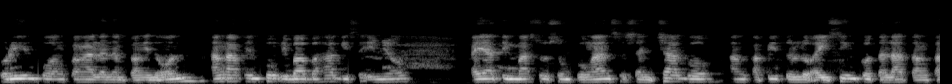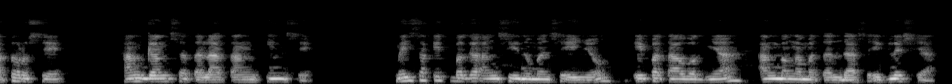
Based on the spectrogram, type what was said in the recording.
Purihin po ang pangalan ng Panginoon. Ang akin pong ibabahagi sa inyo ay ating masusumpungan sa Santiago, ang kapitulo ay 5 talatang 14 hanggang sa talatang 15. May sakit baga ang sino man sa inyo, ipatawag niya ang mga matanda sa iglesia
